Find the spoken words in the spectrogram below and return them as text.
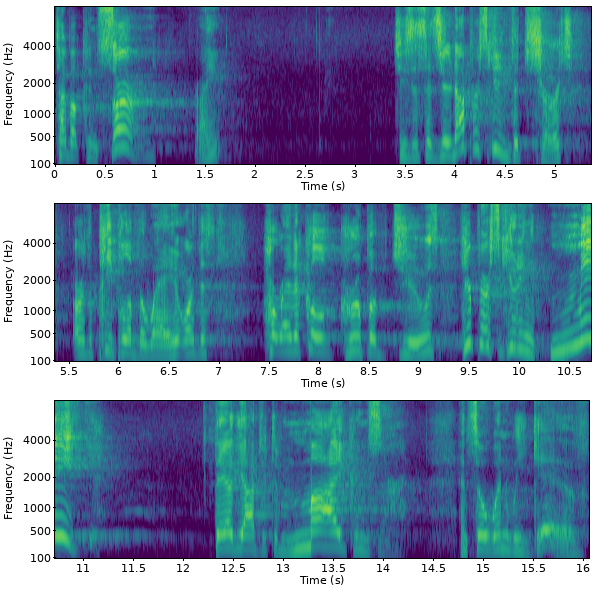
Talk about concern, right? Jesus says, You're not persecuting the church or the people of the way or this heretical group of Jews. You're persecuting me. They are the object of my concern. And so when we give,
